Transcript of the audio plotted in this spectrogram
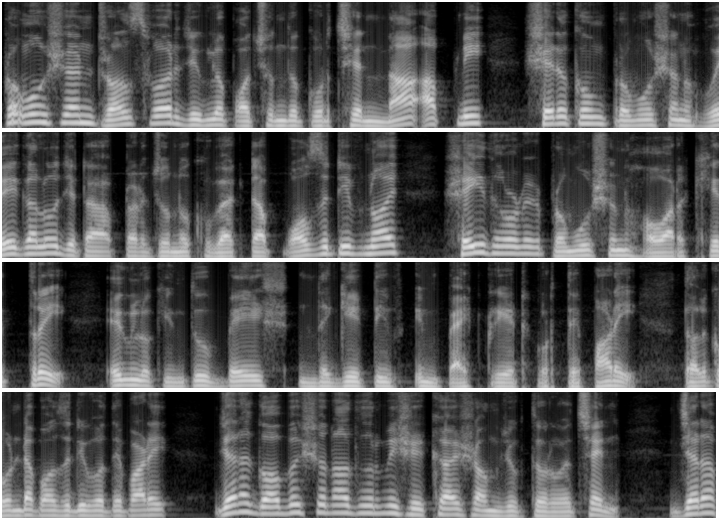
প্রমোশন ট্রান্সফার যেগুলো পছন্দ করছেন না আপনি, সেরকম প্রমোশন হয়ে গেল যেটা আপনার জন্য খুব একটা পজিটিভ নয়। সেই ধরনের প্রমোশন হওয়ার ক্ষেত্রে এগুলো কিন্তু বেশ নেগেটিভ ইম্প্যাক্ট ক্রিয়েট করতে পারে। তাহলে কোনটা পজিটিভ হতে পারে? যারা গবেষণাধর্মী শিক্ষায় সংযুক্ত রয়েছেন, যারা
